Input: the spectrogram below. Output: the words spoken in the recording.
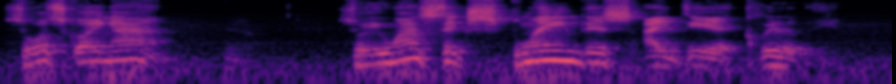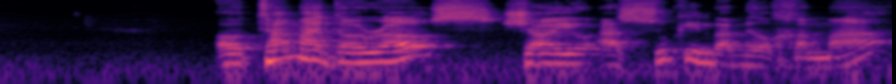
So what's going on? So he wants to explain this idea clearly. Otam hadoros shayu asukim b'milchama.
